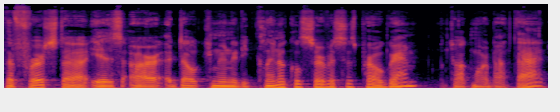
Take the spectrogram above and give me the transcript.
The first uh, is our Adult Community Clinical Services Program. We'll talk more about that.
